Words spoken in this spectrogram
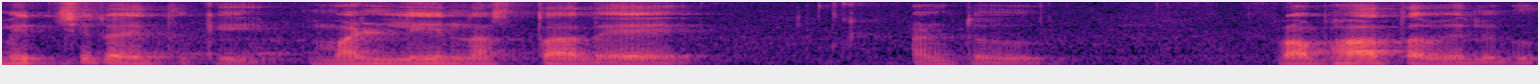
మిర్చి రైతుకి మళ్ళీ నష్టాలే అంటూ ప్రభాత వెలుగు.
